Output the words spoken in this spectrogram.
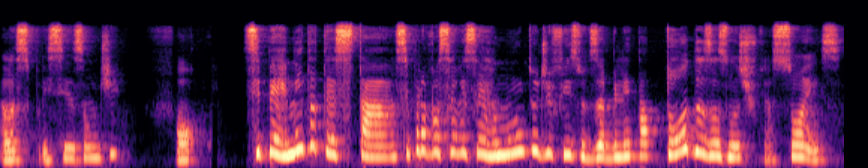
elas precisam de foco. Se permita testar. Se para você vai ser muito difícil desabilitar todas as notificações,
